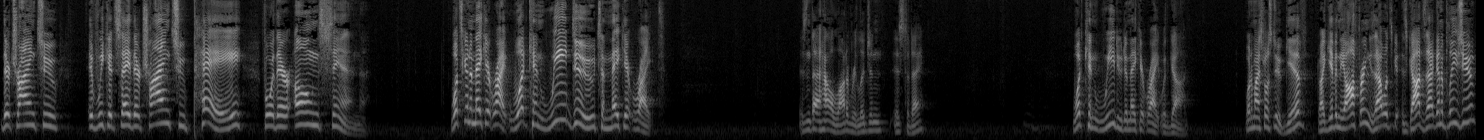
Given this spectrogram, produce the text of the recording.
They're trying to, if we could say, they're trying to pay for their own sin. What's going to make it right? What can we do to make it right? Isn't that how a lot of religion is today? What can we do to make it right with God? What am I supposed to do? Give? Do I give in the offering? Is that what's is God? Is that going to please you?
